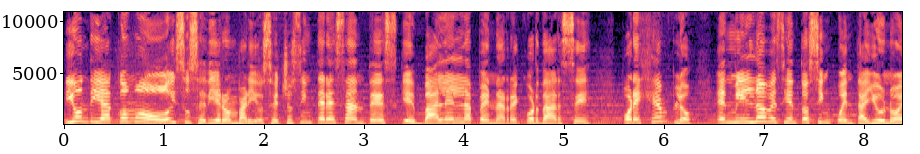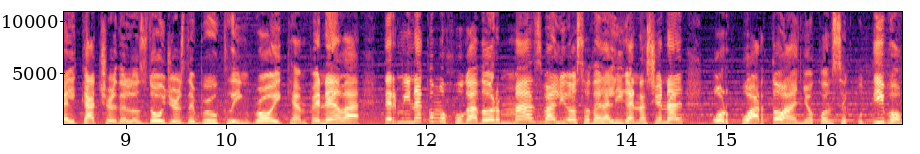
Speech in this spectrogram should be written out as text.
y un día como hoy sucedieron varios hechos interesantes que valen la pena recordarse. Por ejemplo, en 1951 el catcher de los Dodgers de Brooklyn, Roy Campanella, termina como jugador más valioso de la Liga Nacional por cuarto año consecutivo.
